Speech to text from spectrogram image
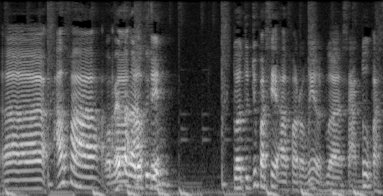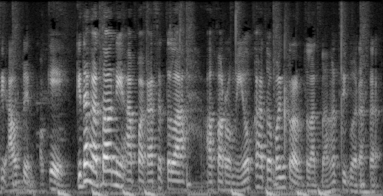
eh Alfa Romeo eh, tanggal Alvin. 27 pasti Alfa Romeo, 21 pasti Alvin. Oke. Kita nggak tahu nih apakah setelah Alfa Romeo kah atau paling terlalu telat banget sih gua rasa.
